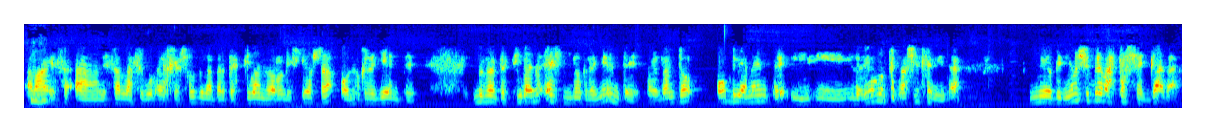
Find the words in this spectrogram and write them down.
a analiza- a analizar la figura de Jesús de una perspectiva no religiosa o no creyente. Mi perspectiva es no creyente. Por lo tanto, obviamente, y, y lo digo con toda sinceridad, mi opinión siempre va a estar sesgada.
